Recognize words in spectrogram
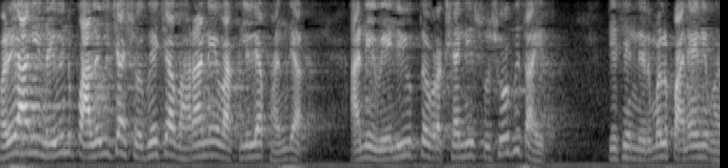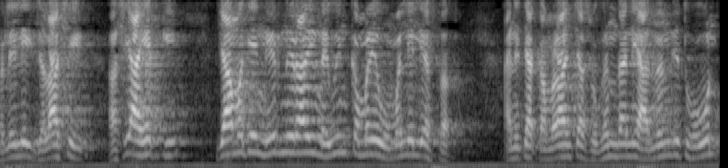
फळे आणि नवीन पालवीच्या शोभेच्या भाराने वाकलेल्या फांद्या आणि वेलीयुक्त वृक्षांनी सुशोभित आहेत. तिथे निर्मल पाण्याने भरलेले जलाशय असे आहेत की ज्यामध्ये निरनिराळी नवीन कमळे उमललेली असतात आणि त्या कमळांच्या सुगंधाने आनंदित होऊन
